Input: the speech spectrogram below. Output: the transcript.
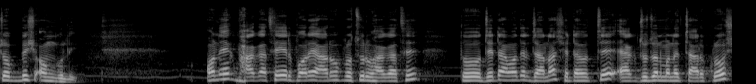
চব্বিশ অঙ্গুলি। অনেক ভাগ আছে, এরপরে আরও প্রচুর ভাগ আছে। তো যেটা আমাদের জানা সেটা হচ্ছে এক যোজন মানে চার ক্রোশ।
